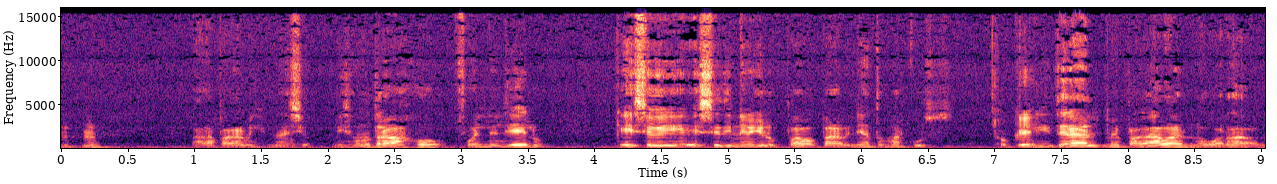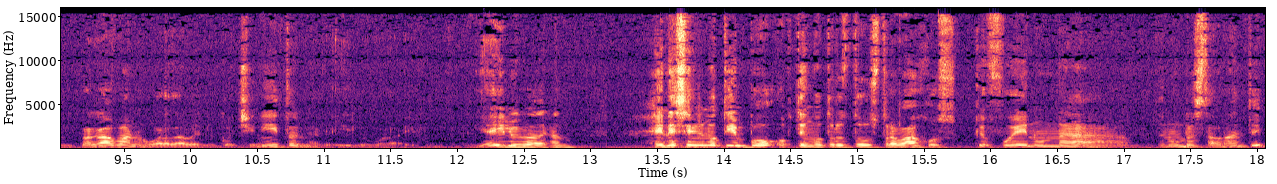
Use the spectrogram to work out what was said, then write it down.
ujú, para pagar mi gimnasio. Mi segundo trabajo fue el del hielo. Que ese, ese dinero yo lo ocupaba para venir a tomar cursos. Ok, Literal, me pagaban, lo guardaba. Me pagaban, lo guardaba en el cochinito y, lo guardaba y ahí lo iba dejando. En ese mismo tiempo obtengo otros dos trabajos, que fue en, una, en un restaurante,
